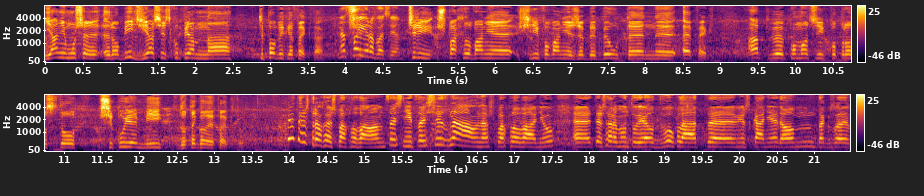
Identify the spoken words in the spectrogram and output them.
ja nie muszę robić, ja się skupiam na typowych efektach. Na swojej robocie. Czyli szpachlowanie, szlifowanie, żeby był ten e, efekt. A p- pomocnik po prostu szykuje mi do tego efektu. Trochę szpachlowałam, coś niecoś się znam na szpachlowaniu. E, też remontuję od dwóch lat e, mieszkanie, dom, także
